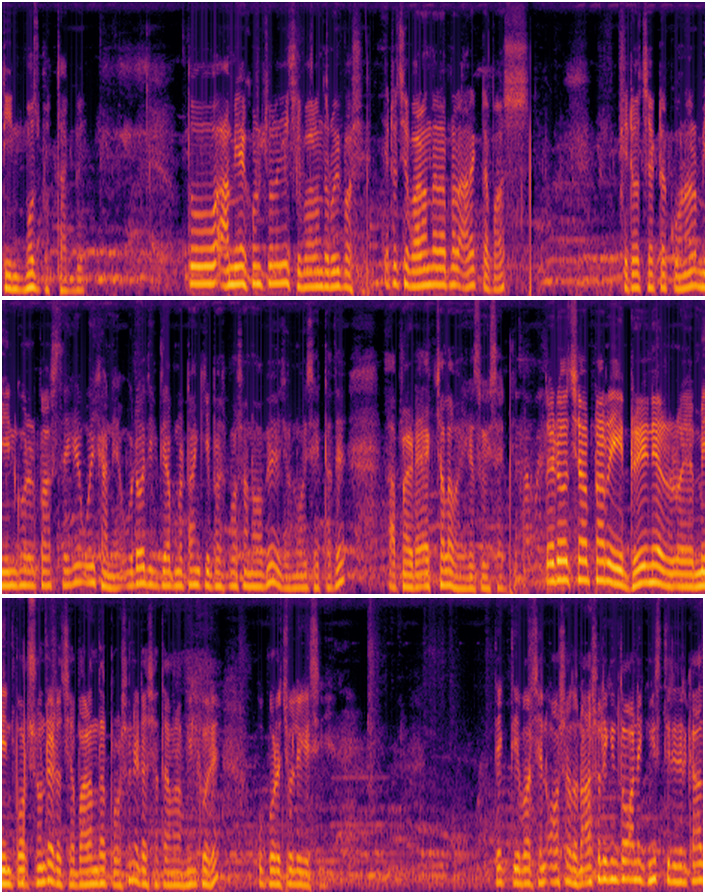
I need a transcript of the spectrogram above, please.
টিন মজবুত থাকবে। তো আমি এখন চলে যাচ্ছি বারান্দার ওই পাশে। এটা হচ্ছে বারান্দার আপনার আরেকটা পাশ। এটা হচ্ছে একটা কোনার মেইন ঘরের পাশ থেকে ওইখানে। ওটাও দিক দিয়ে আপনার টাঙ্কি বসানো হবে, এই জন্য ওই সাইডটাতে আপনার এটা এক চালা হয়ে গেছে ওই সাইড দিয়ে। তো এটা হচ্ছে আপনার এই ড্রেনের মেইন পোর্শনটা এটা হচ্ছে বারান্দার পোর্শন এটার সাথে আমরা মিল করে উপরে চলে গেছি। দেখতে পাচ্ছেন অসাধারণ। আসলে কিন্তু অনেক মিস্ত্রিদের কাজ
